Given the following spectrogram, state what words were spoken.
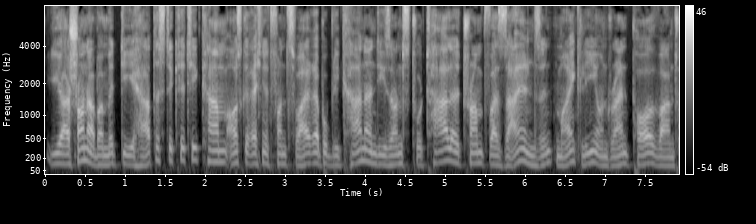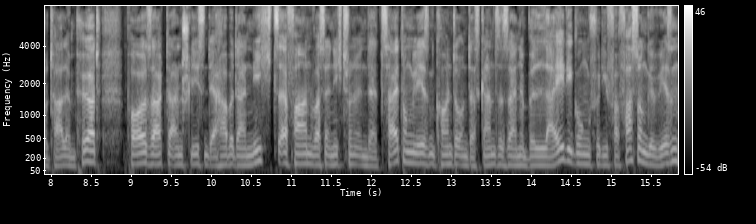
Ja, schon, aber mit die härteste Kritik kam ausgerechnet von zwei Republikanern, die sonst totale Trump-Vasallen sind. Mike Lee und Rand Paul waren total empört. Paul sagte anschließend, er habe da nichts erfahren, was er nicht schon in der Zeitung lesen konnte und das Ganze sei eine Beleidigung für die Verfassung gewesen.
